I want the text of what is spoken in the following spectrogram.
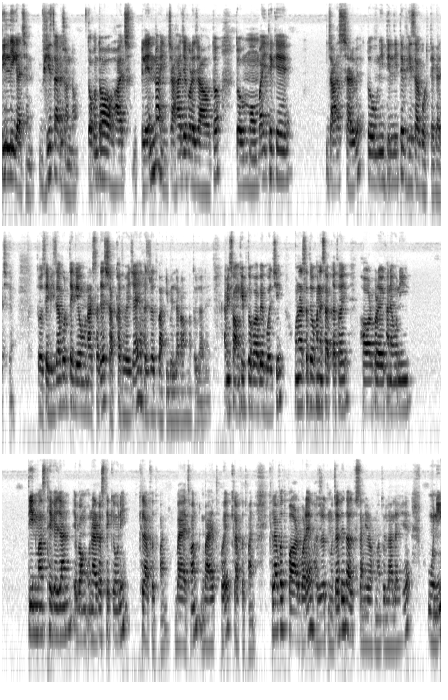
দিল্লি গেছেন ভিসার জন্য। তখন তো হজ প্লেন নয়, জাহাজে করে যাওয়া হতো। তো মুম্বাই থেকে জাহাজ ছাড়বে, তো উনি দিল্লিতে ভিসা করতে গেছে। তো সেই ভিসা করতে গিয়ে ওনার সাথে সাক্ষাৎ হয়ে যায় হজরত বাকিবিল্লা রহমতুল্লাহ আমি সংক্ষিপ্তভাবে বলছি, ওনার সাথে ওখানে সাক্ষাৎ হয়, হওয়ার পরে ওখানে উনি তিন মাস থেকে যান এবং ওনার কাছ থেকে উনি খিলাফত পান, বায়াত হন, বায়াত হয়ে খিলাফত পান। খিলাফত পাওয়ার পরে হজরত মুজাদ্দিদ আল রহমতুল্লাহ আলহে উনি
